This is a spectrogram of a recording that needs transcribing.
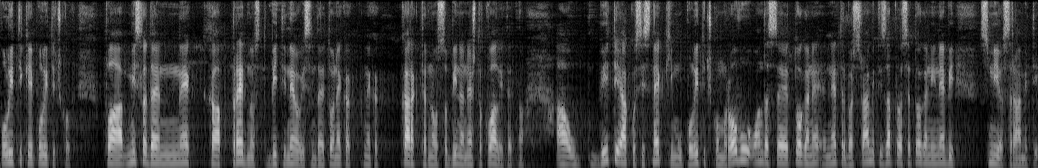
politike i političkog, pa misle da je neka prednost biti neovisan, da je to neka, neka karakterna osobina, nešto kvalitetno. A u biti ako si s nekim u političkom rovu, onda se toga ne, ne trebaš sramiti, zapravo se toga ni ne bi smio sramiti. E,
